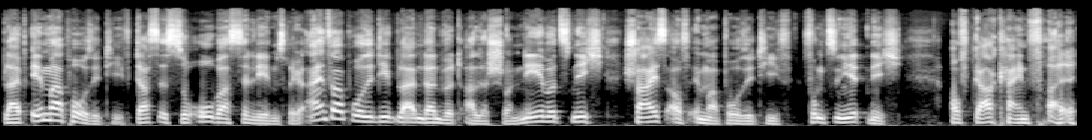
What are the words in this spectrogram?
Bleib immer positiv. Das ist so oberste Lebensregel. Einfach positiv bleiben, dann wird alles schon. Nee, wird's nicht. Scheiß auf immer positiv. Funktioniert nicht. Auf gar keinen Fall.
